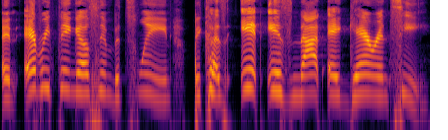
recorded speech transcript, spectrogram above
and everything else in between because it is not a guarantee.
